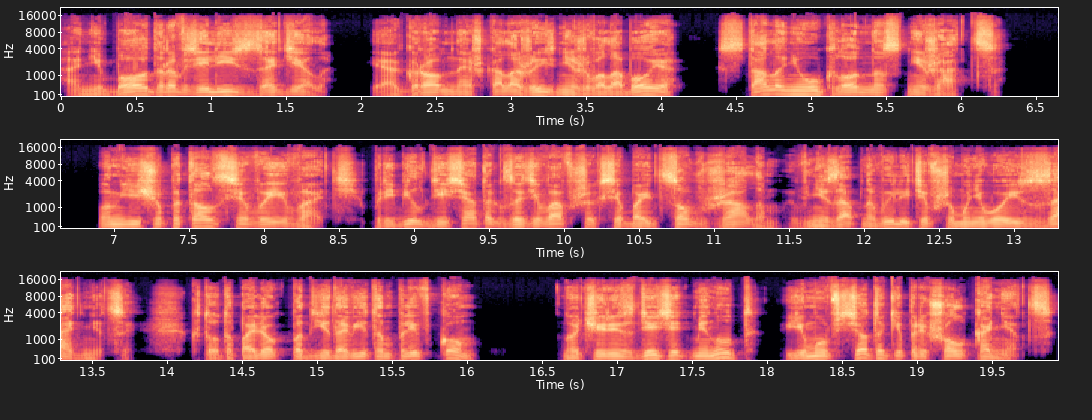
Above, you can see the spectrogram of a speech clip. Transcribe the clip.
Они бодро взялись за дело, и огромная шкала жизни жвалобоя стала неуклонно снижаться. Он еще пытался воевать, прибил десяток зазевавшихся бойцов жалом, внезапно вылетевшим у него из задницы. Кто-то полег под ядовитым плевком. Но через десять минут ему все-таки пришел конец.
